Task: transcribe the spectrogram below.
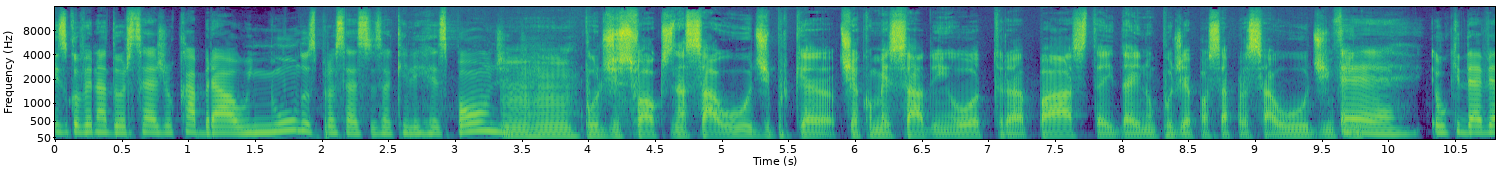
ex-governador Sérgio Cabral em um dos processos a que ele responde. Uhum, por desfalques na saúde, porque tinha começado em outra pasta e daí não podia passar para a saúde, enfim. É, o que deve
